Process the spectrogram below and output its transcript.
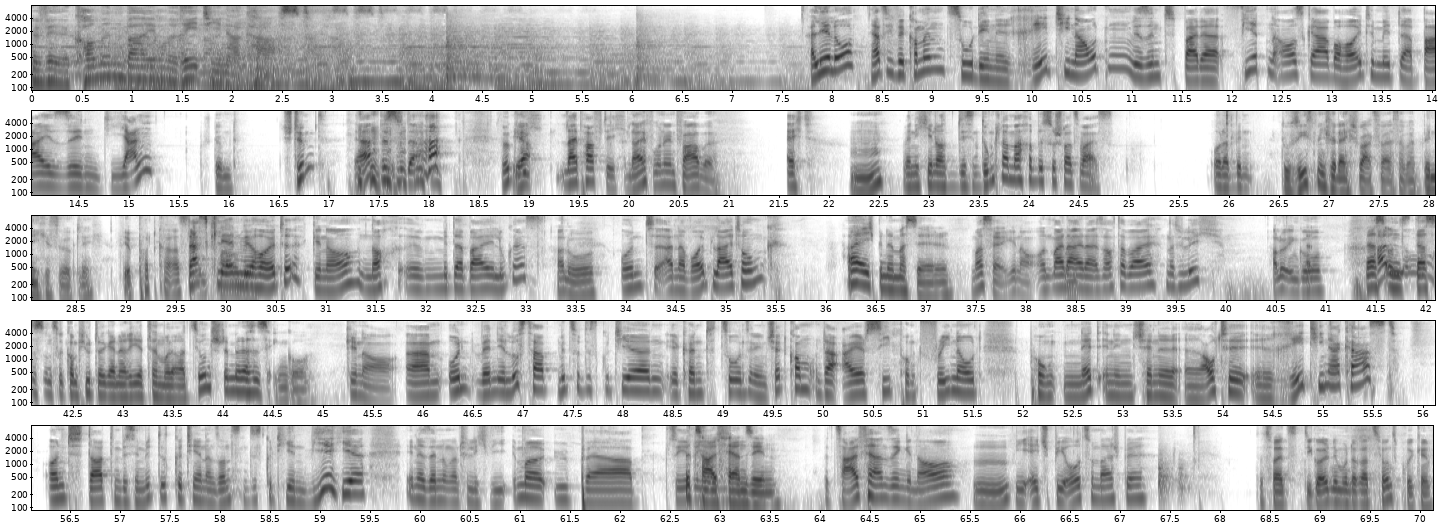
Willkommen beim Retina Cast. Hallo, herzlich willkommen zu den Retinauten. Wir sind bei der vierten Ausgabe. Heute mit dabei sind Jan. Stimmt. Stimmt? Ja, bist du da? Wirklich? Ja. Leibhaftig. Live und in Farbe. Echt. Mhm. Wenn ich hier noch ein bisschen dunkler mache, bist du schwarz-weiß. Oder bin. Du siehst mich vielleicht schwarz-weiß, aber bin ich es wirklich? Wir podcasten. Das klären Farbe. wir heute, genau. Noch äh, mit dabei Lukas Hallo. und äh, an der VoIP-Leitung Hi, ich bin der Marcel. Marcel, genau. Und meiner Und- einer ist auch dabei, natürlich. Hallo Ingo. Das, Hallo. uns, das ist unsere computergenerierte Moderationsstimme, das ist Ingo. Genau. Ähm, und wenn ihr Lust habt, mitzudiskutieren, ihr könnt zu uns in den Chat kommen unter irc.freenode.net in den Channel Raute Retinacast und dort ein bisschen mitdiskutieren. Ansonsten diskutieren wir hier in der Sendung natürlich wie immer über Serien. Bezahlfernsehen. Bezahlfernsehen, genau. Mhm. Wie HBO zum Beispiel. Das war jetzt die goldene Moderationsbrücke.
